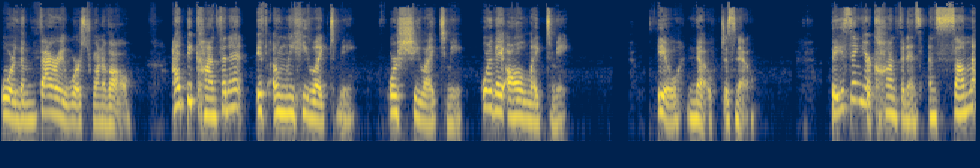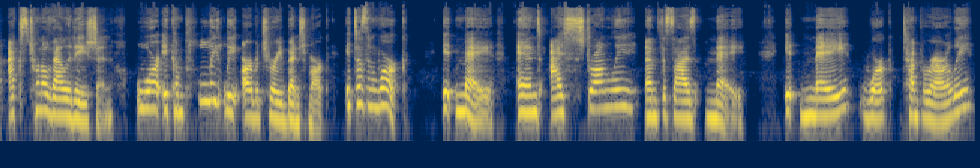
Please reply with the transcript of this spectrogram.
Or the very worst one of all, I'd be confident if only he liked me, or she liked me, or they all liked me. Ew, no, just no basing your confidence on some external validation or a completely arbitrary benchmark, it doesn't work. It may, and I strongly emphasize may. It may work temporarily,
